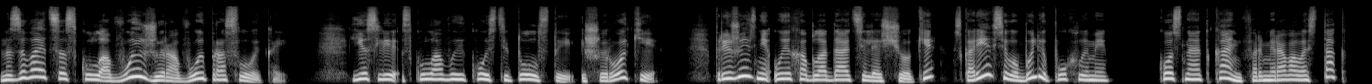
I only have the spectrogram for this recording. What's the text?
называется скуловой жировой прослойкой. Если скуловые кости толстые и широкие, при жизни у их обладателя щеки, скорее всего, были пухлыми. Костная ткань формировалась так,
